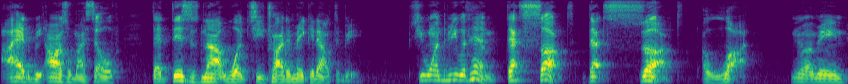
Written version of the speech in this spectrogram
I had to be honest with myself that this is not what she tried to make it out to be. She wanted to be with him. That sucked. That sucked a lot. You know what I mean?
